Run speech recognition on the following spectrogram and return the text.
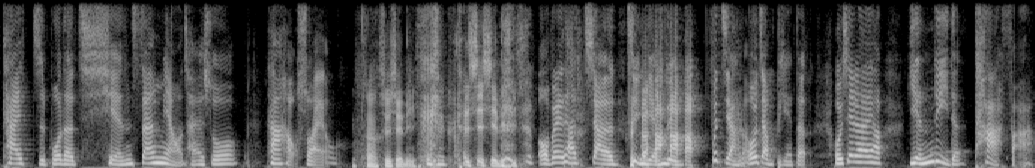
开直播的前三秒才说。他好帅哦！好、啊，谢谢你，太谢谢你。我被他下了禁言令，不讲了，我讲别的。我现在要严厉的踏伐，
